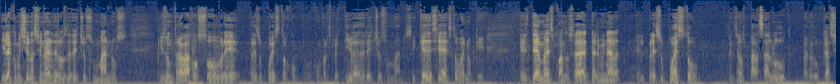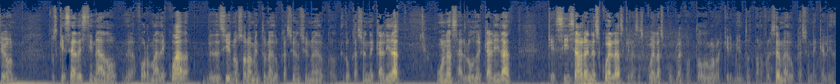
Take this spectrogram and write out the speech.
Y la Comisión Nacional de los Derechos Humanos hizo un trabajo sobre presupuesto con, con perspectiva de derechos humanos. ¿Y qué decía esto? Bueno, que el tema es cuando se va a determinar el presupuesto, pensemos para salud, para educación, pues que sea destinado de la forma adecuada. Es decir, no solamente una educación, sino una educación de calidad, una salud de calidad, que sí se abren escuelas, que las escuelas cumplan con todos los requerimientos para ofrecer una educación de calidad.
